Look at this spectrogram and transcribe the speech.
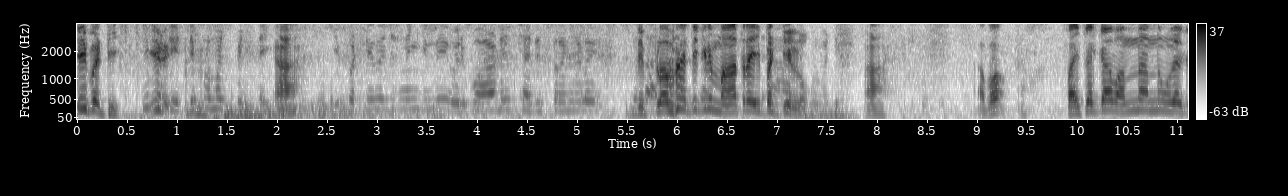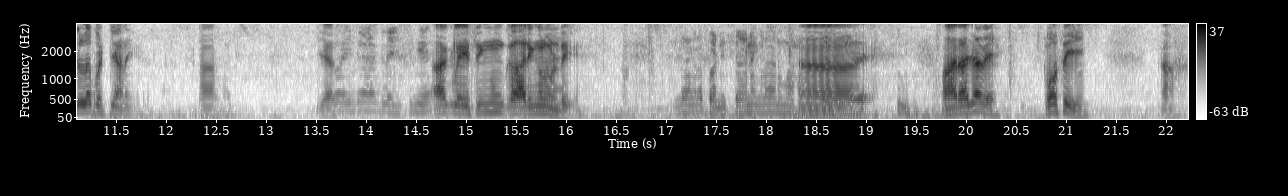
ഈ പെട്ടി. ആ. ഒരുപാട് ചരിത്രങ്ങൾ ഡിപ്ലോമാറ്റിക്കിന് മാത്രമേ ഈ പെട്ടിയുള്ളൂ. ആ. അപ്പോൾ ഫൈസൽക്ക വന്ന അന്ന് മുതൽക്കുള്ള പെട്ടിയാണ്. ആ. യെസ് ആ ഗ്ലേസിങ്ങും കാര്യങ്ങളും ഉണ്ട്. ആ അതെ. മഹാരാജാവേ ക്ലോസ് ചെയ്യും. ആ.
